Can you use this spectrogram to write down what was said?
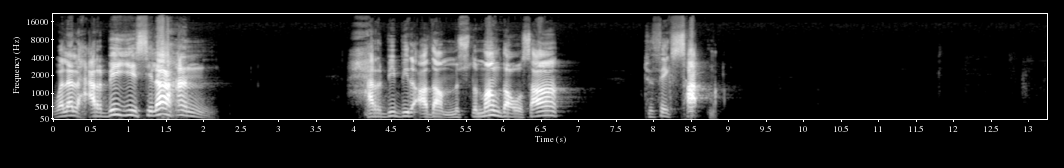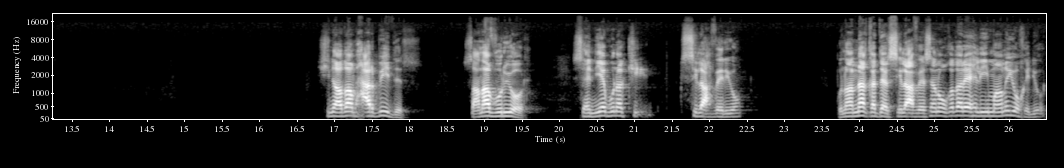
Velel harbiyyi silahan. Harbi bir adam, Müslüman da olsa tüfek satma. Şimdi adam harbidir. Sana vuruyor. Sen niye buna ki, silah veriyorsun? Buna ne kadar silah versen o kadar ehli imanı yok ediyor.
